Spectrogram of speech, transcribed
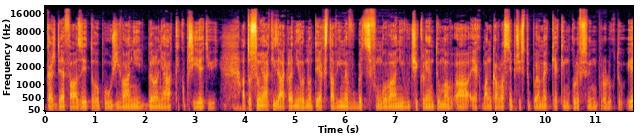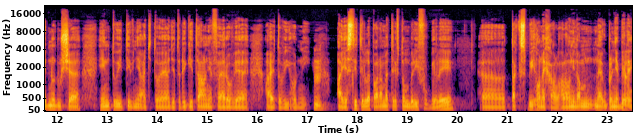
každé fázi toho používání používání byl nějak jako přijetivý. A to jsou nějaké základní hodnoty, jak stavíme vůbec fungování vůči klientům a, a jak banka vlastně přistupujeme k jakýmukoliv svému produktu. Jednoduše, intuitivně, ať to je, ať je to digitálně, férově a je to výhodný. Hmm. A jestli tyhle parametry v tom briefu byly, eh, tak bych ho nechal, ale oni tam neúplně byli.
